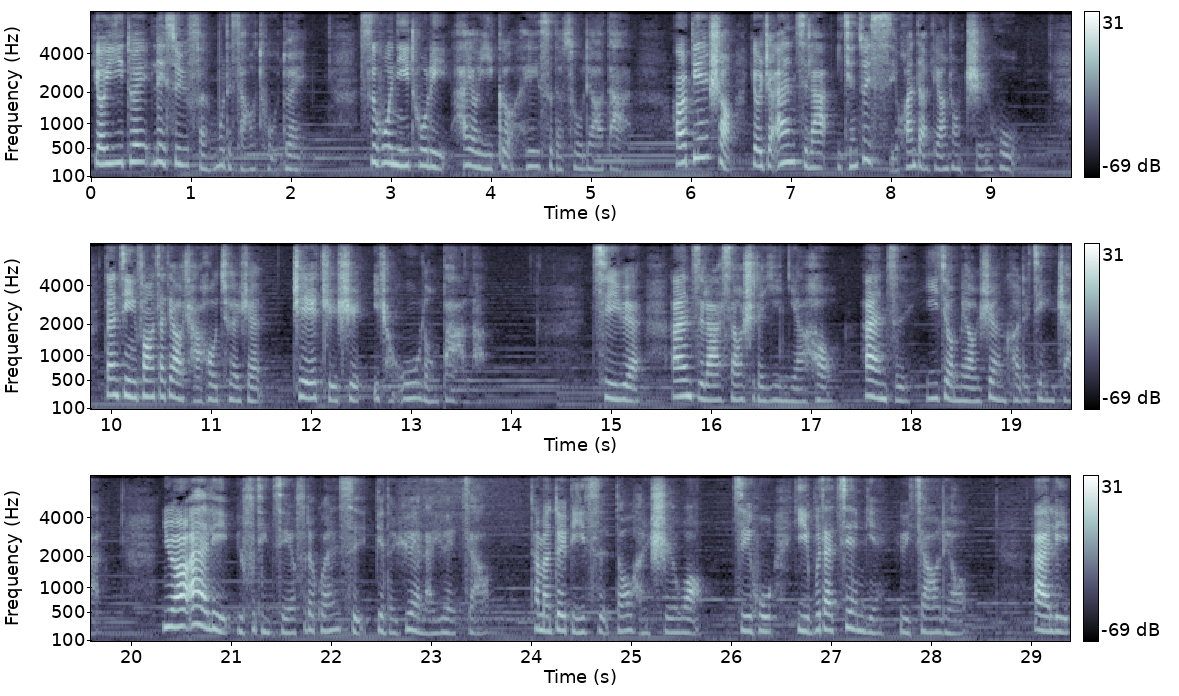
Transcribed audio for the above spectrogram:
有一堆类似于坟墓的小土堆，似乎泥土里还有一个黑色的塑料袋。 而边上有着安吉拉以前最喜欢的两种植物，但警方在调查后确认，这也只是一场乌龙罢了。七月，安吉拉消失的一年后，案子依旧没有任何的进展。女儿艾丽与父亲杰夫的关系变得越来越僵，他们对彼此都很失望，几乎已不再见面与交流。艾丽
